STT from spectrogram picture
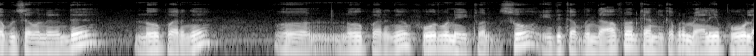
டபுள் செவன்லேருந்து லோ பாருங்கள் லோ பாருங்கள் four one eight one so இதுக்கப்ப இந்த ஆஃப் அன் ஹவர் கேண்டலுக்கு அப்புறம் மேலேயே போகல.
